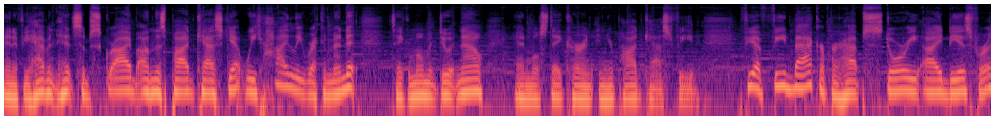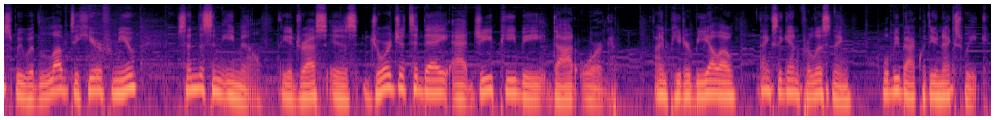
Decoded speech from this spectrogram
And if you haven't hit subscribe on this podcast yet, we highly recommend it. Take a moment, do it now, and we'll stay current in your podcast feed. If you have feedback or perhaps story ideas for us, we would love to hear from you. Send us an email. The address is georgiatoday at gpb.org. I'm Peter Biello. Thanks again for listening. We'll be back with you next week.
